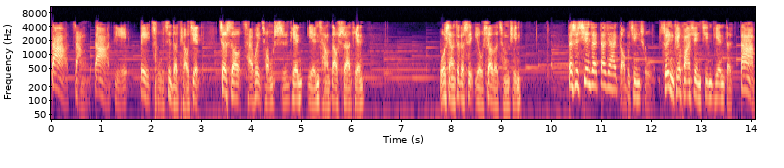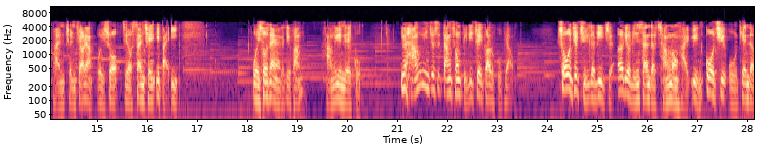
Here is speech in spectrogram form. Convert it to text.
大涨大跌被处置的条件，这时候才会从十天延长到十二天。我想这个是有效的澄清，但是现在大家还搞不清楚，所以你可以发现今天的大盘成交量萎缩，只有三千一百亿。萎缩在哪个地方？航运类股，因为航运就是当冲比例最高的股票。所以我就举一个例子：二六零三的长隆海运，过去五天的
